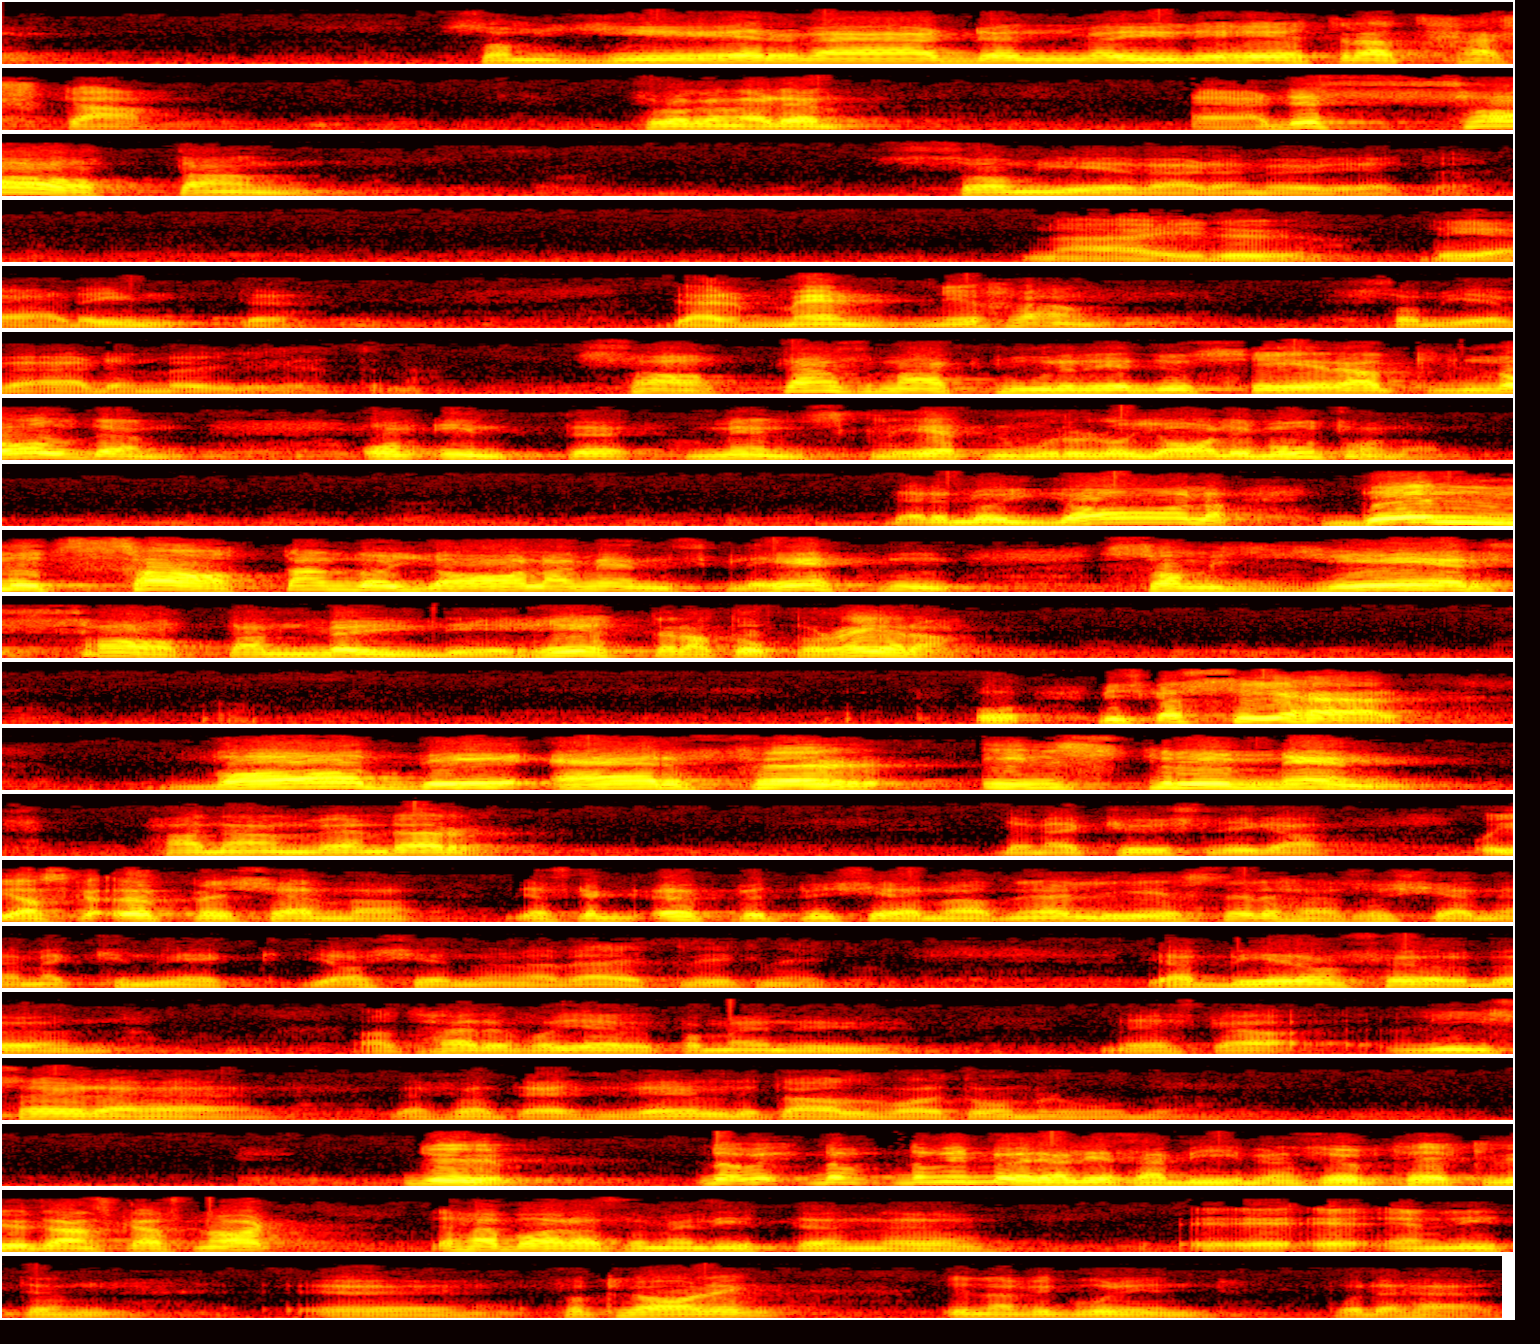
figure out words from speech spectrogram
som ger världen möjligheter att härska? Frågan är den, är det Satan som ger världen möjligheter? Nej, du, det är det inte. Det är människan som ger världen möjligheterna. Satans makt vore reducerad till noll den, om inte mänskligheten vore lojal emot honom. Det är den lojala, den mot Satan lojala mänskligheten som ger Satan möjligheter att operera. Och Vi ska se här vad det är för instrument han använder. De här kusliga. Och jag ska öppet känna, jag ska öppet bekänna att när jag läser det här så känner jag mig knäckt. Jag känner mig verkligen knäckt. Jag ber om förbön att Herren får hjälpa mig nu när jag ska visa er det här, därför att det är ett väldigt allvarligt område. Du, då, vi, då, då vi börjar läsa Bibeln så upptäcker vi ganska snart, det här bara som en liten, eh, eh, en liten eh, förklaring innan vi går in på det här.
